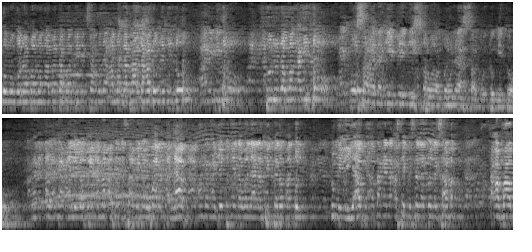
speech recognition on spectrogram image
Kumukura pa mga bata pag dinig sa na ang mga rata ka tulad dito. Ano dito? Tulad ang mga dito. Ay kung saan nag-ibinisto mula sa mundong ito. Ang alaga kalulupin ang mga sinasabi niya walang alam. Hanggang ngayon tangin na wala ng din pero patuloy lumiliyab. Tangin na kasi bisa lang ito nagsama sa amab.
